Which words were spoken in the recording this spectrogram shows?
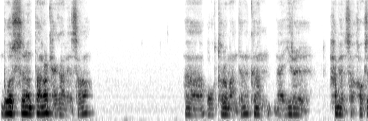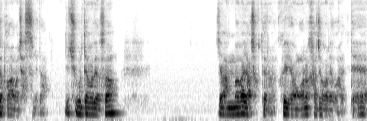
못 쓰는 땅을 개간해서 어, 옥토로 만드는 그런 어, 일을 하면서 거기서 보람을 찾습니다. 죽을 때가 돼서 이제 악마가 약속대로 그의 영혼을 가져가려고 할 때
